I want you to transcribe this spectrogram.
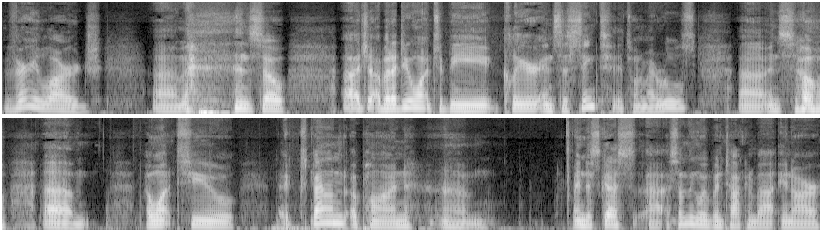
very large, um, and so, uh, but I do want to be clear and succinct. It's one of my rules, uh, and so um, I want to expound upon um, and discuss uh, something we've been talking about in our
